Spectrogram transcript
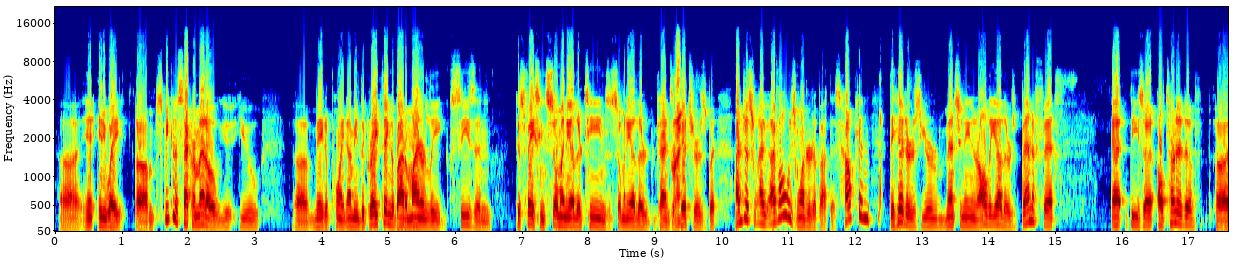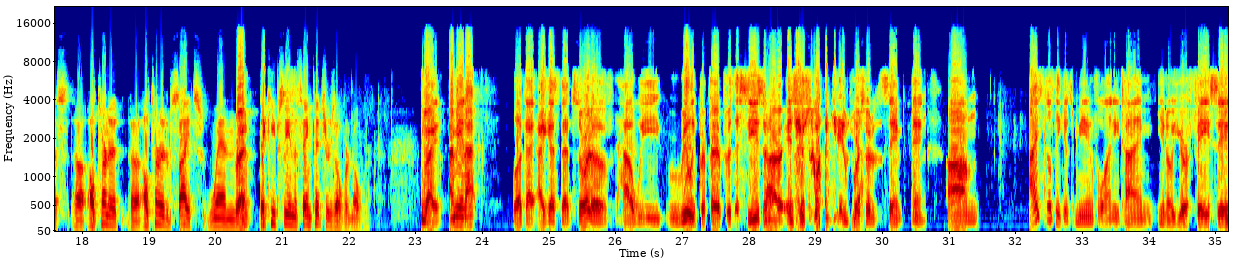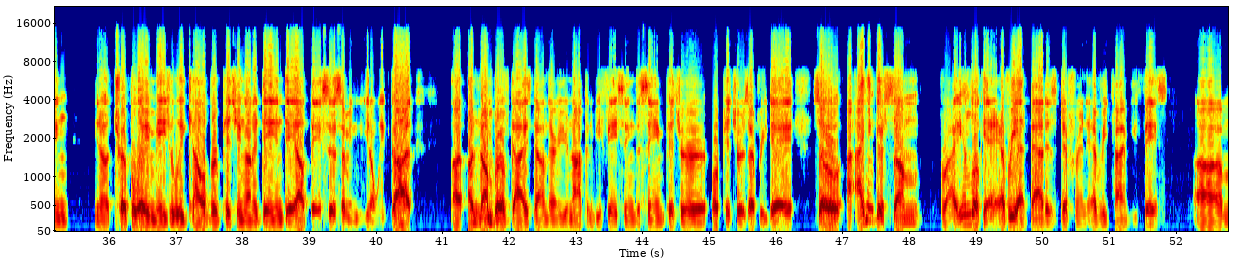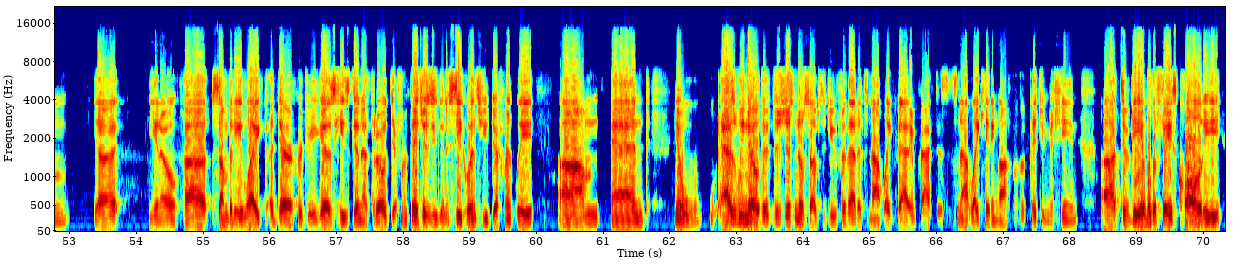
uh, anyway, um, speaking of Sacramento, you, you uh, made a point. I mean, the great thing about a minor league season is facing so many other teams and so many other kinds of pitchers. But I'm just I, have always wondered about this. How can the hitters you're mentioning and all the others benefit at these uh, alternative uh, uh, alternate uh, alternative sites when right. they keep seeing the same pitchers over and over? Right. I mean, I look, I, I, guess that's sort of how we really prepared for the season. Our inter squad games were yeah. sort of the same thing. Um, I still think it's meaningful anytime you know you're facing you know, AAA major league caliber pitching on a day in day out basis. I mean, you know, we've got a, a number of guys down there. You're not going to be facing the same pitcher or pitchers every day. So I I think there's some variety. And look, every at bat is different. Every time you face, um, uh, you know, uh, somebody like a Dereck Rodriguez, he's going to throw different pitches. He's going to sequence you differently. Um, and you know, as we know, there, there's just no substitute for that. It's not like batting practice. It's not like hitting off of a pitching machine. Uh, to be able to face quality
